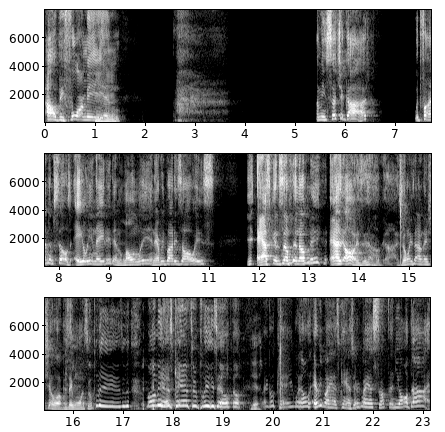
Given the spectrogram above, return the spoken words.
Bow before me mm-hmm. and. I mean, such a God would find themselves alienated and lonely, and everybody's always asking something of me. Always, oh, oh gosh, the only time they show up is they want some, please, mommy has cancer, please help, help. Yeah. Like, okay, well, everybody has cancer, everybody has something, you all die.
